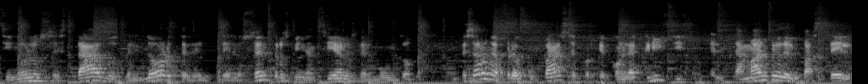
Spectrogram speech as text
sino los estados del norte, de, de, los centros financieros del mundo, empezaron a preocuparse porque con la crisis el tamaño del pastel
